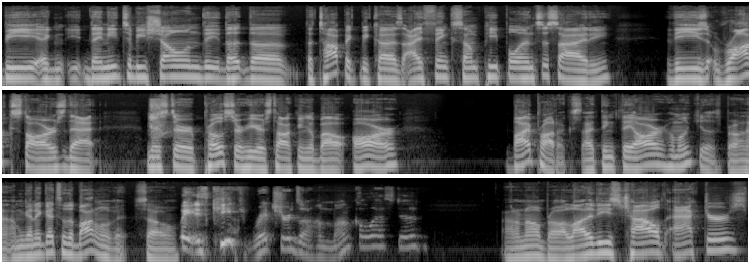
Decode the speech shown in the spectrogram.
be they need to be shown the the the, the topic because I think some people in society, these rock stars that Mister Proser here is talking about, are byproducts. I think they are homunculus, bro. And I'm gonna get to the bottom of it. So Wait, is Keith Richards a homunculus, dude? I don't know, bro. A lot of these child actors,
